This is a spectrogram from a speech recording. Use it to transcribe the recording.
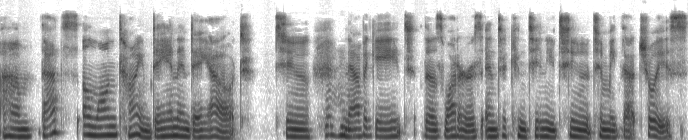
um, that's a long time, day in and day out, to mm-hmm. navigate those waters and to continue to to make that choice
